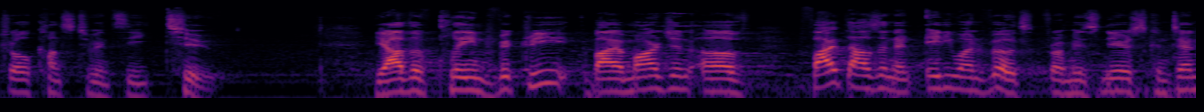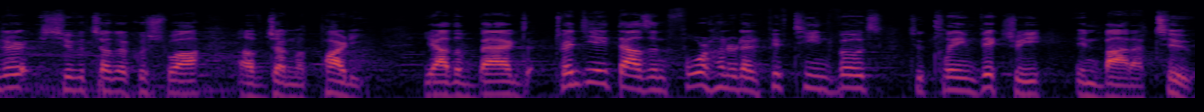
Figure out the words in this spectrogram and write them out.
Electoral Constituency 2. Yadav claimed victory by a margin of 5,081 votes from his nearest contender, Shivachandra Kushwaha of Janamat Party. Yadav bagged 28,415 votes to claim victory in Bara 2.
